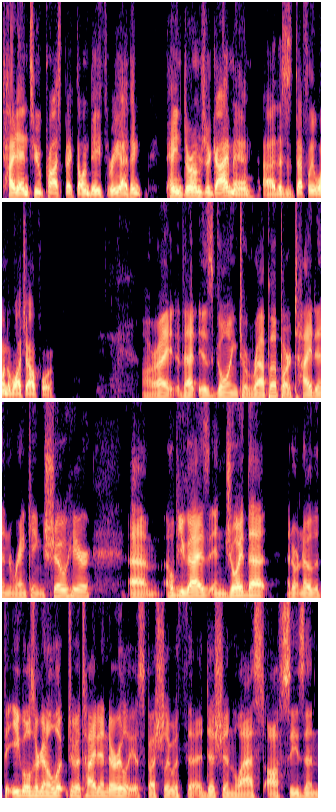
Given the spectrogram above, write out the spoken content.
tight end two prospect on day three, I think Payne Durham's your guy, man. Uh, this is definitely one to watch out for. All right, that is going to wrap up our tight end ranking show here. Um, I hope you guys enjoyed that. I don't know that the Eagles are going to look to a tight end early, especially with the addition last offseason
